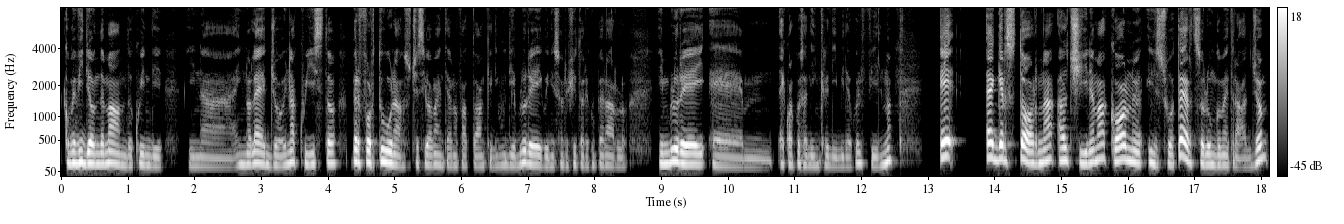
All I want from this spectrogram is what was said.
come video on demand, quindi in, uh, in noleggio o in acquisto. Per fortuna successivamente hanno fatto anche DVD e Blu-ray, quindi sono riuscito a recuperarlo in Blu-ray. E, um, è qualcosa di incredibile quel film. E Eggers torna al cinema con il suo terzo lungometraggio,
